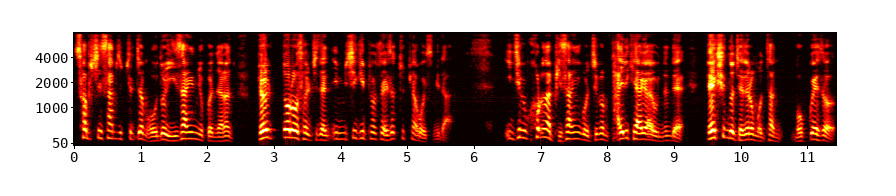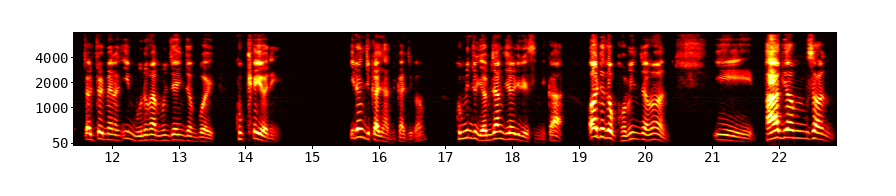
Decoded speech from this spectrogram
섭씨 37.5도 이상인 유권자는 별도로 설치된 임시기표소에서 투표하고 있습니다. 이 지금 코로나 비상이고 지금 다 이렇게 이야기하고 있는데 백신도 제대로 못한 못 구해서 쩔쩔매는 이 무능한 문재인 정부의 국회의원이 이런 짓까지 합니까 지금? 국민들 염장 지을 일이 있습니까? 어제도 고민정은 이 박영선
